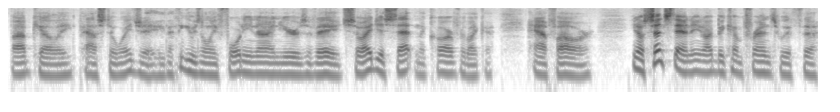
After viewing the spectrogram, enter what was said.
Bob Kelly passed away today. I think he was only 49 years of age." So I just sat in the car for like a half hour. You know, since then, you know, I've become friends with uh,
